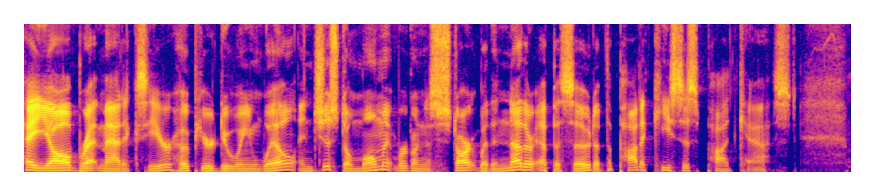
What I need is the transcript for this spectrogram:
Hey, y'all, Brett Maddox here. Hope you're doing well. In just a moment, we're going to start with another episode of the Podechesis podcast.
